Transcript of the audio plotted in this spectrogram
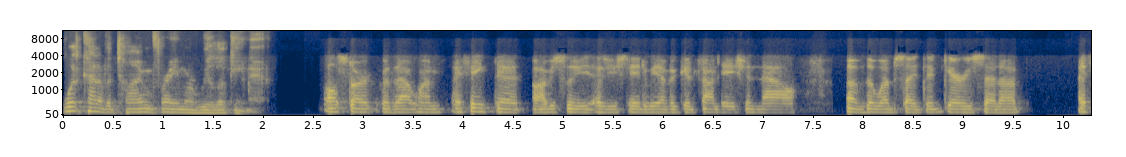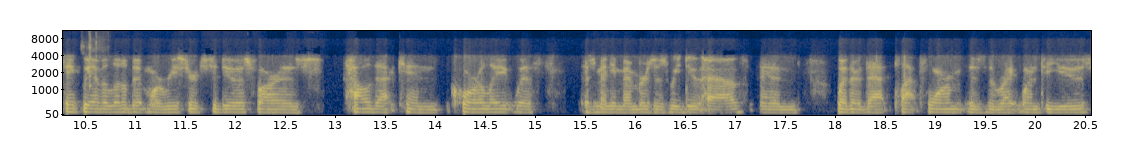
What kind of a time frame are we looking at? I'll start with that one. I think that obviously, as you stated, we have a good foundation now of the website that Gary set up. I think we have a little bit more research to do as far as how that can correlate with as many members as we do have and whether that platform is the right one to use.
